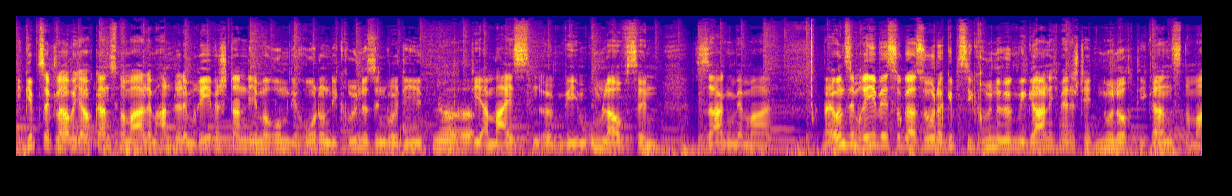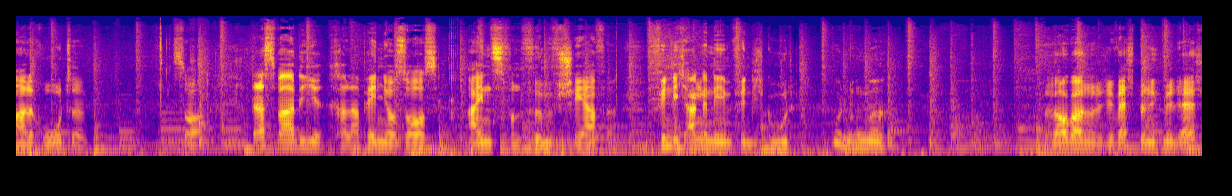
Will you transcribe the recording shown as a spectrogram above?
Die gibt es ja, glaube ich, auch ganz normal im Handel. Im Rewe standen die immer rum. Die rote und die grüne sind wohl die, Ja, äh. die am meisten irgendwie im Umlauf sind, sagen wir mal. Bei uns im Rewe ist sogar so, da gibt es die grüne irgendwie gar nicht mehr. Da steht nur noch die ganz normale rote. So, das war die Jalapeno Sauce. 1 von 5 Schärfe. Finde ich angenehm, finde ich gut. Guten Hunger. Sauber, die Wespe nicht mit esse.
